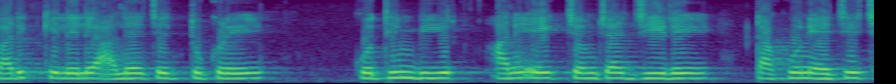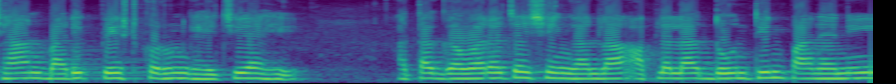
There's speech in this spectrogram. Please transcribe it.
बारीक केलेले आल्याचे तुकडे कोथिंबीर आणि एक चमचा जिरे टाकून याची छान बारीक पेस्ट करून घ्यायची आहे. आता गवाराच्या शेंगांना आपल्याला दोन तीन पाण्याने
